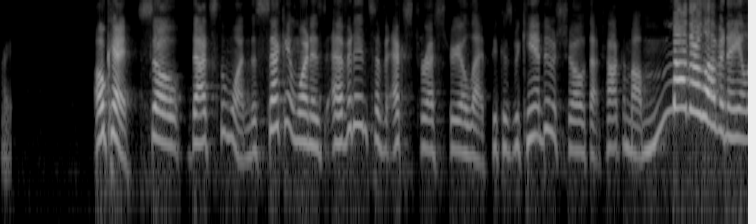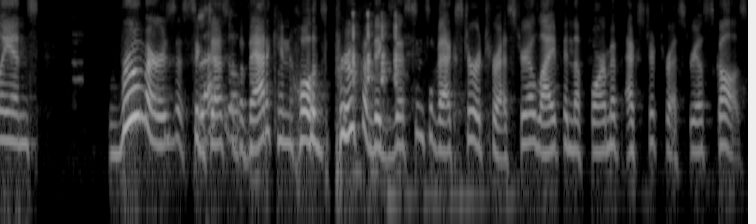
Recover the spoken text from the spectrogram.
Right. Okay, so that's the one. The second one is evidence of extraterrestrial life because we can't do a show without talking about mother loving aliens. Rumors suggest that the Vatican holds proof of the existence of extraterrestrial life in the form of extraterrestrial skulls.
